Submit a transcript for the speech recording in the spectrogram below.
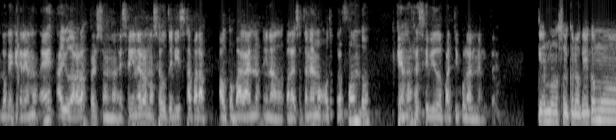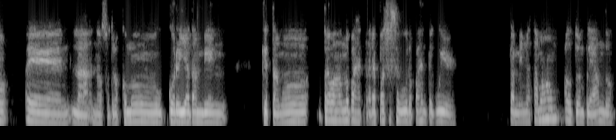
lo que queremos es ayudar a las personas. Ese dinero no se utiliza para autopagarnos ni nada, para eso tenemos otros fondos que hemos recibido particularmente. Qué hermoso, creo que como eh, nosotros como Corilla también que estamos trabajando para gestar espacios seguros para gente queer, también nos estamos autoempleando.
